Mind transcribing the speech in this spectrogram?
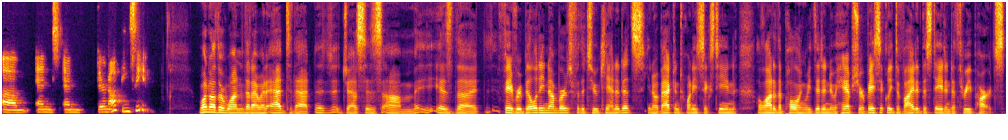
Um, and and they're not being seen. One other one that I would add to that, uh, Jess, is um, is the favorability numbers for the two candidates. You know, back in 2016, a lot of the polling we did in New Hampshire basically divided the state into three parts.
